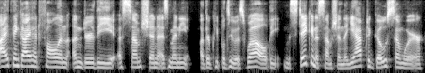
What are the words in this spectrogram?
I think I had fallen under the assumption, as many other people do as well, the mistaken assumption that you have to go somewhere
